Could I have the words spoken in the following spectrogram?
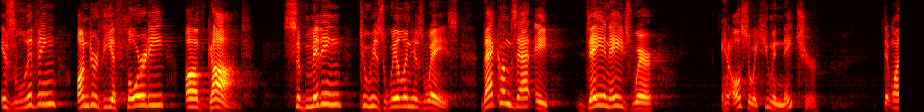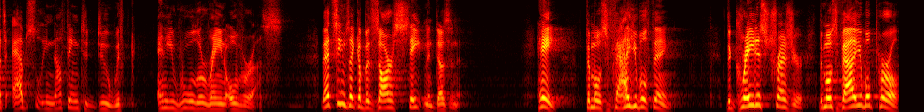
is living under the authority of God, submitting to his will and his ways. That comes at a day and age where, and also a human nature, that wants absolutely nothing to do with any rule or reign over us. That seems like a bizarre statement, doesn't it? Hey, the most valuable thing, the greatest treasure, the most valuable pearl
